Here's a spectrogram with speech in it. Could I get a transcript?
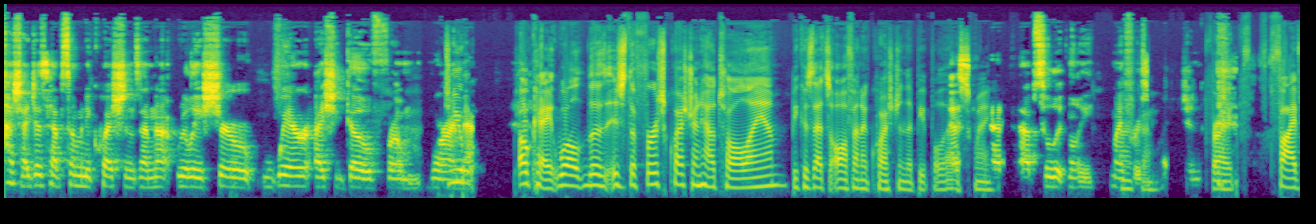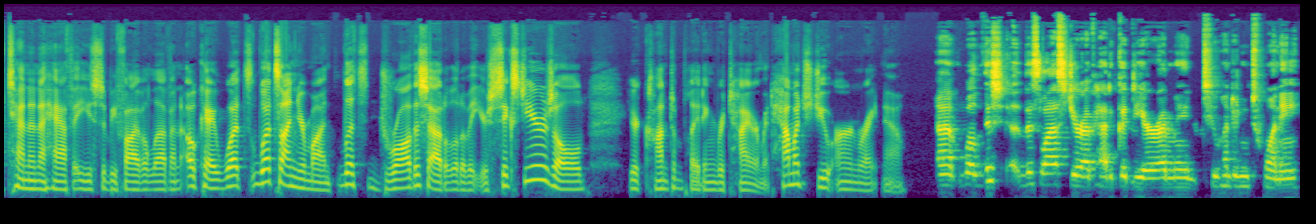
Gosh, I just have so many questions. I'm not really sure where I should go from where Do I'm you- at. Okay. Well, the, is the first question how tall I am? Because that's often a question that people That's, ask me. that's absolutely my first question. Right. Five ten and a half. It used to be five eleven. Okay, what's what's on your mind? Let's draw this out a little bit. You're sixty years old. You're contemplating retirement. How much do you earn right now? Uh, well, this this last year I've had a good year. I made 220,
